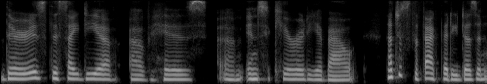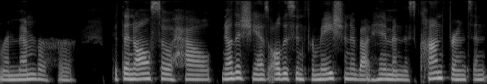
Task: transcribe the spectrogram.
There is this idea of, of his um, insecurity about not just the fact that he doesn't remember her, but then also how now that she has all this information about him and this conference and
